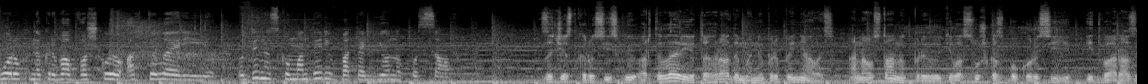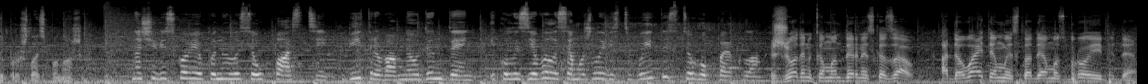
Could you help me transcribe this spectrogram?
ворог накривав важкою артилерією. Один із командирів батальйону писав. Зачистка російською артилерією та градами не припинялась, а наостанок прилетіла сушка з боку Росії і два рази пройшлась по наших. Наші військові опинилися у пастці. Бій тривав не один день, і коли з'явилася можливість вийти з цього пекла, Жоден командир не сказав: а давайте ми складемо зброю і підемо.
